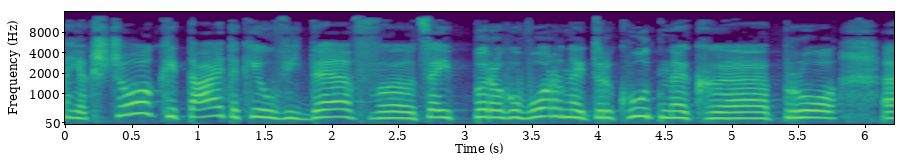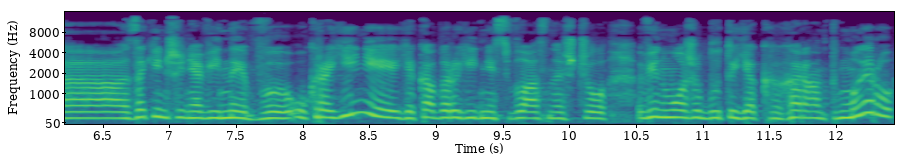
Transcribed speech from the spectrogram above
А якщо Китай таки увійде в цей переговорний трикутник е, про е, закінчення війни в Україні, яка вирогідність, власне, що він може бути як гарант миру,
